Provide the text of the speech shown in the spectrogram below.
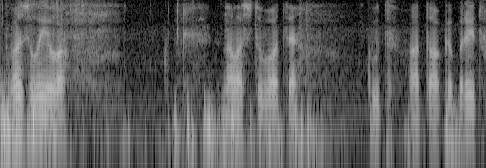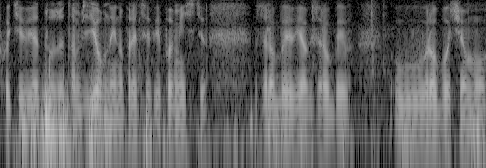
важливо налаштувати кут атаки бритв. Хотів я теж там зйомний, ну в принципі по місцю зробив, як зробив. У робочому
